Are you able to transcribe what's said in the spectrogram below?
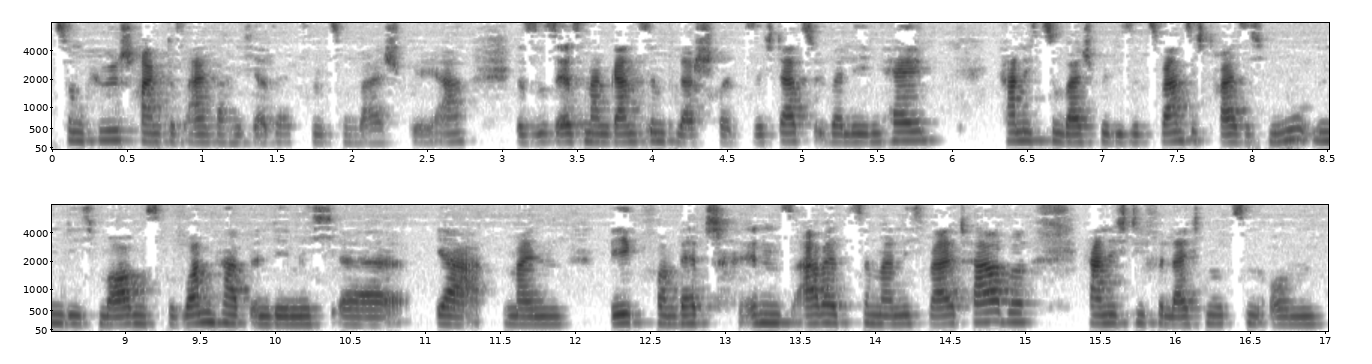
zum Kühlschrank das einfach nicht ersetzen zum Beispiel, ja. Das ist erstmal ein ganz simpler Schritt, sich da zu überlegen, hey, kann ich zum Beispiel diese 20, 30 Minuten, die ich morgens gewonnen habe, indem ich äh, ja meinen Weg vom Bett ins Arbeitszimmer nicht weit habe, kann ich die vielleicht nutzen, um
